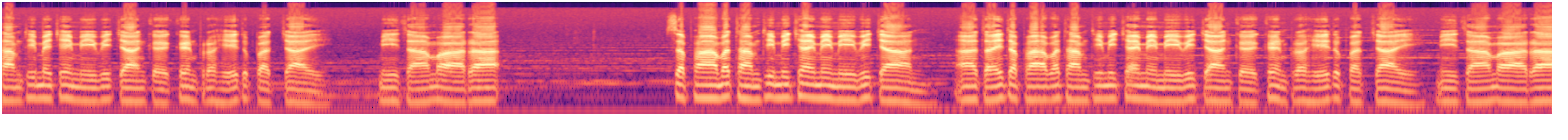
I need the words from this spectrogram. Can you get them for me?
ธรรมที่ไม่ใช่มีวิจารณ์เกิดขึ้นเพราะเหตุปัจจัย มีสามวาระ สภาวธรรมที่ไม่ใช่ไม่มีวิจารณ์ อาศัยสภาวธรรมที่ไม่ใช่ไม่มีวิจารณ์เกิดขึ้นเพราะเหตุปัจจัย มีสามวาระ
